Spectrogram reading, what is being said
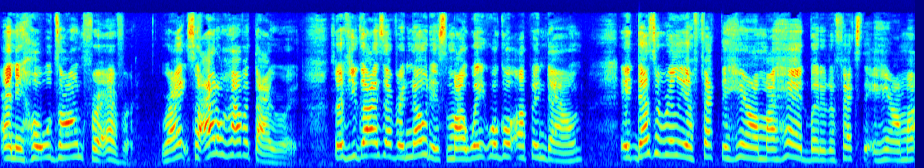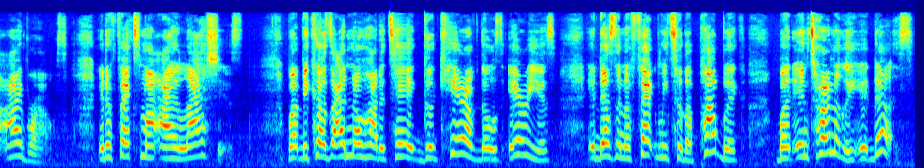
and it holds on forever, right? So I don't have a thyroid. So if you guys ever notice, my weight will go up and down. It doesn't really affect the hair on my head, but it affects the hair on my eyebrows. It affects my eyelashes. But because I know how to take good care of those areas, it doesn't affect me to the public, but internally it does.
